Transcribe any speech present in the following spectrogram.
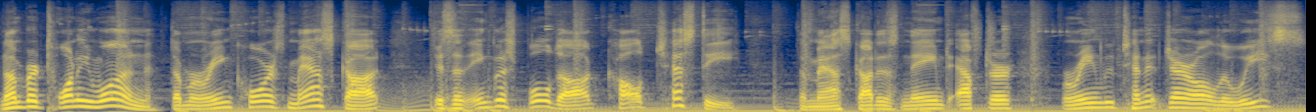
Number 21, the Marine Corps' mascot is an English bulldog called Chesty. The mascot is named after Marine Lieutenant General Louis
